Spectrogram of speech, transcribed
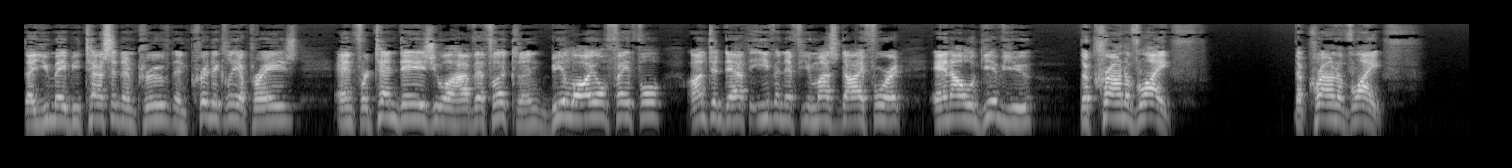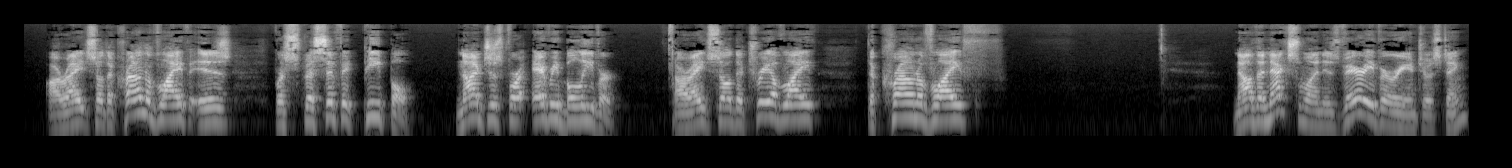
that you may be tested and proved and critically appraised. And for 10 days you will have affliction. Be loyal, faithful unto death, even if you must die for it. And I will give you the crown of life. The crown of life. All right. So the crown of life is for specific people, not just for every believer. All right. So the tree of life, the crown of life. Now the next one is very, very interesting.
